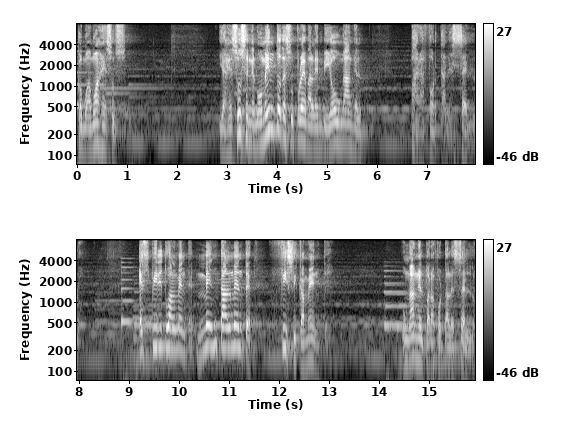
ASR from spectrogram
como amó a Jesús. Y a Jesús en el momento de su prueba le envió un ángel para fortalecerlo. Espiritualmente, mentalmente, físicamente un ángel para fortalecerlo.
